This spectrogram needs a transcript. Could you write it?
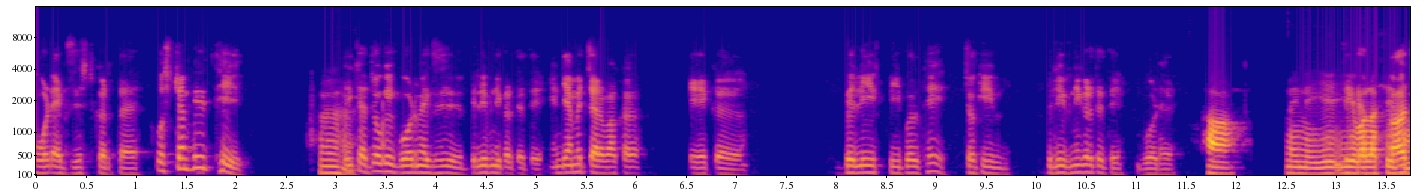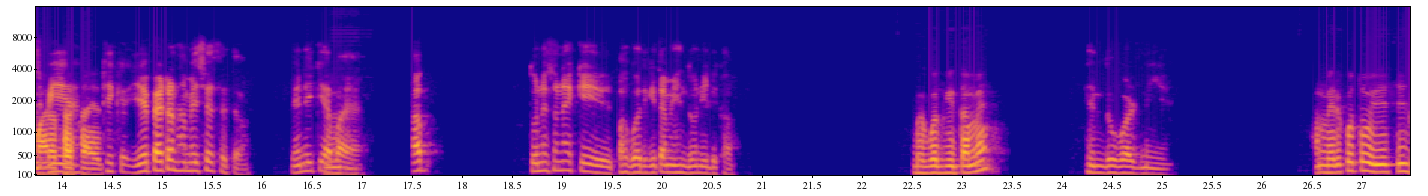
गॉड एग्जिस्ट करता है। उस टाइम भी थे। हम्म, हम्म, ठीक है जो कि गॉड में बिलीव नहीं करते थे। इंडिया में चरवाका एक बिलीव पीपल थे जो कि बिलीव नहीं करते थे गॉड है। हाँ। नहीं नहीं ये ये ठीक है वाला सीन आज हमारा था शायद। ठीक है ये पैटर्न हमेशा से था। ये नहीं कि अब हम्म, आया। अब तूने सुना है कि भगवत गीता में हिंदू नहीं लिखा? भगवत गीता में? हिंदू वर्ड नहीं है। मेरे को तो ये चीज़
